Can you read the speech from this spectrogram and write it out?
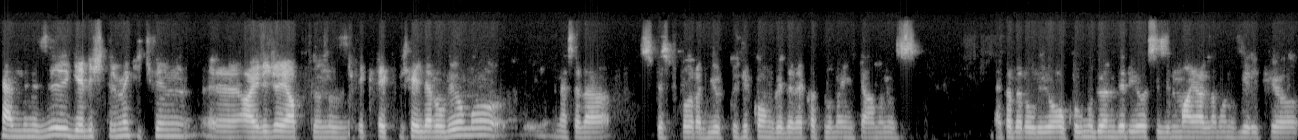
Kendinizi geliştirmek için e, ayrıca yaptığınız ek, ek bir şeyler oluyor mu? Mesela spesifik olarak yurt dışı kongrelere katılma imkanınız ne kadar oluyor? Okul mu gönderiyor? Sizin mi ayarlamanız gerekiyor?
